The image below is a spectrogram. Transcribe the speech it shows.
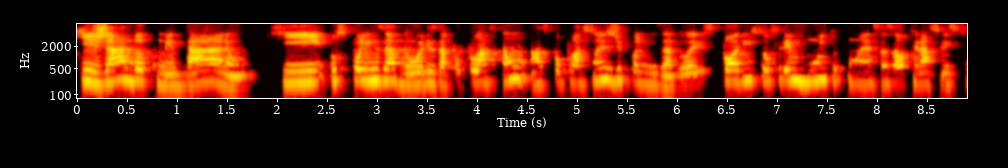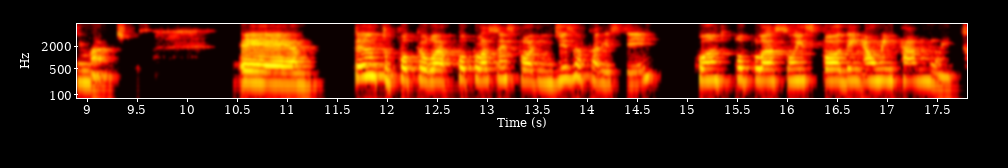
que já documentaram que os polinizadores, a população, as populações de polinizadores podem sofrer muito com essas alterações climáticas. É, tanto popula populações podem desaparecer, quanto populações podem aumentar muito.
